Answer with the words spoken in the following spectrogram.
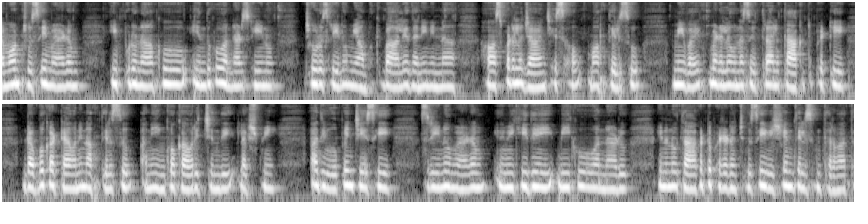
అమౌంట్ చూసి మేడం ఇప్పుడు నాకు ఎందుకు అన్నాడు శ్రీను. చూడు శ్రీను మీ అమ్మకి బాగాలేదని నిన్న హాస్పిటల్లో జాయిన్ చేసావు మాకు తెలుసు. మీ వైఫ్ మెడలో ఉన్న సూత్రాలు తాకట్టు పెట్టి డబ్బు కట్టావని నాకు తెలుసు అని ఇంకో కవర్ ఇచ్చింది లక్ష్మి. అది ఓపెన్ చేసి శ్రీను మేడం మీకు ఇది మీకు అన్నాడు. నిన్ను నువ్వు తాకట్టు పెట్టడం చూసి విషయం తెలిసిన తర్వాత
